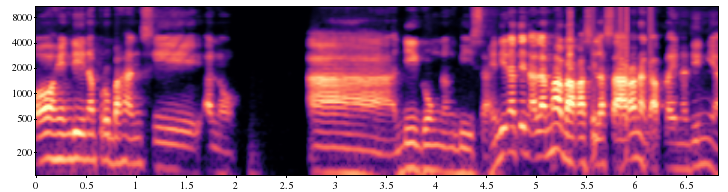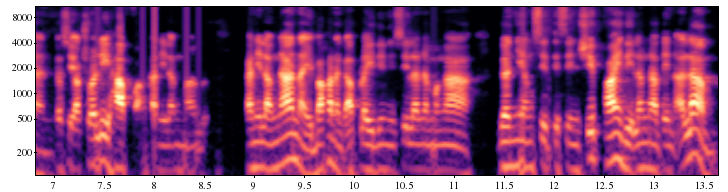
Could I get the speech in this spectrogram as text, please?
O hindi inaprubahan si, ano, ah Digong ng visa. Hindi natin alam ha, baka sila Sara nag-apply na din yan. Kasi actually, half ang kanilang, mag, kanilang nanay. Baka nag-apply din sila ng mga ganyang citizenship ha, hindi lang natin alam.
